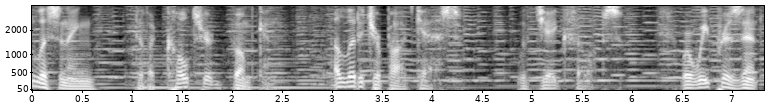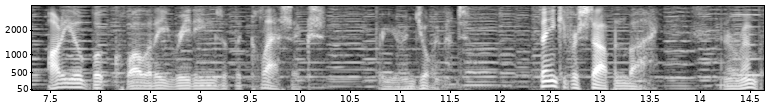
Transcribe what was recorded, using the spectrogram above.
listening to The Cultured Bumpkin, a literature podcast with Jake Phillips, where we present audiobook quality readings of the classics for your enjoyment. Thank you for stopping by. And remember,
